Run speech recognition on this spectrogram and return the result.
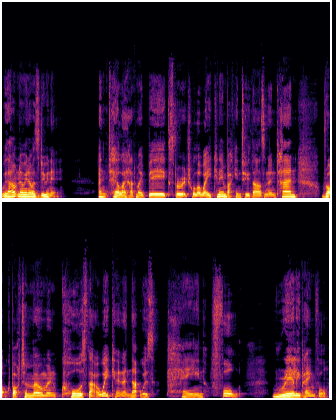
without knowing I was doing it until I had my big spiritual awakening back in 2010. Rock bottom moment caused that awakening, and that was painful, really painful.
